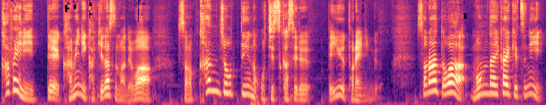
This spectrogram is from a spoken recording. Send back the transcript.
カフェに行って紙に書き出すまではその感情っていうのを落ち着かせるっていうトレーニング。その後は問題解決に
